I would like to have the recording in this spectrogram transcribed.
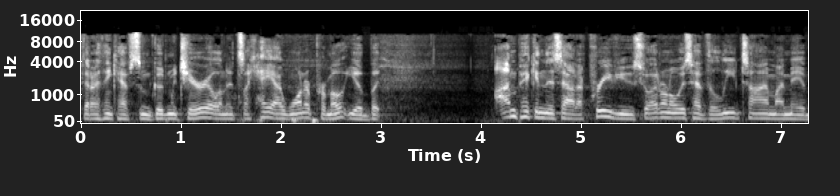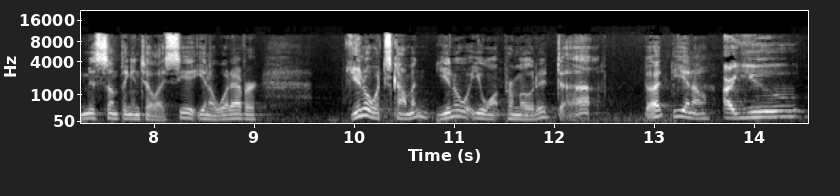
that I think have some good material, and it's like, hey, I want to promote you, but I'm picking this out of preview, so I don't always have the lead time. I may have missed something until I see it. You know, whatever. You know what's coming. You know what you want promoted. Uh, but you know, Are you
